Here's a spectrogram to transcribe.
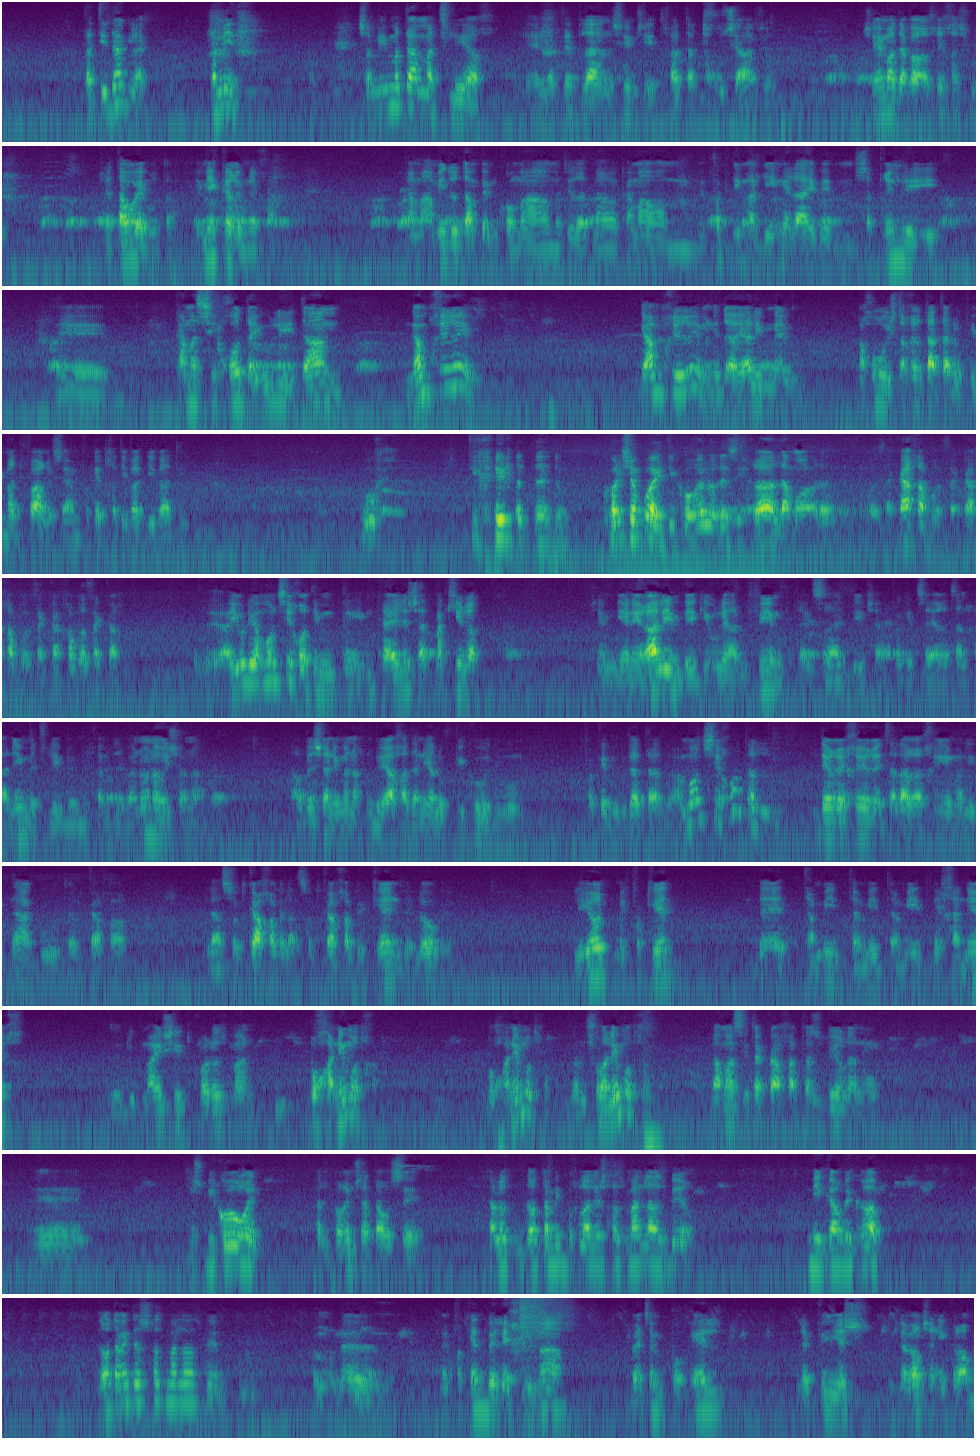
אתה תדאג להם, תמיד. עכשיו, אם אתה מצליח לתת לאנשים שאיתך את התחושה הזאת, שהם הדבר הכי חשוב, שאתה אוהב אותם, הם יקרים לך, אתה מעמיד אותם במקומם, את יודעת מה, כמה מפקדים מגיעים אליי ומספרים לי אה, כמה שיחות היו לי איתם, גם בכירים, גם בכירים, אני יודע, היה לי בחור, השתחרר תת-אלוף, עימאד פארס, היה מפקד חטיבת גבעתי. הוא, כל שבוע הייתי קורא לו לזכרה, למה הוא עשה ככה, והוא עשה ככה, והוא עשה ככה, והוא עשה ככה. היו לי המון שיחות עם, עם כאלה שאת מכירה, שהם גנרלים והגיעו לאלופים, זה ישראל זיו, שהיה מפקד סיירת צנחנים אצלי במלחמת לבנון הראשונה. הרבה שנים אנחנו ביחד, אני אלוף פיקוד, הוא מפקד אוגדת עזה. המון שיחות על דרך ארץ, על ערכים, על התנהגות, על ככה, לעשות ככה ולעשות ככה, וכן ולא. להיות מפקד זה תמיד, תמיד, תמיד לחנך, זה דוגמה אישית כל הזמן. בוחנים אותך, בוחנים אותך, גם שואלים אותך, למה עשית ככה, תסביר לנו. אה, יש ביקורת על דברים שאתה עושה. אתה לא, לא תמיד בכלל יש לך זמן להסביר, בעיקר בקרב. לא תמיד יש לך זמן להסביר. מפקד בלחימה בעצם פועל לפי, יש דבר שנקרא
